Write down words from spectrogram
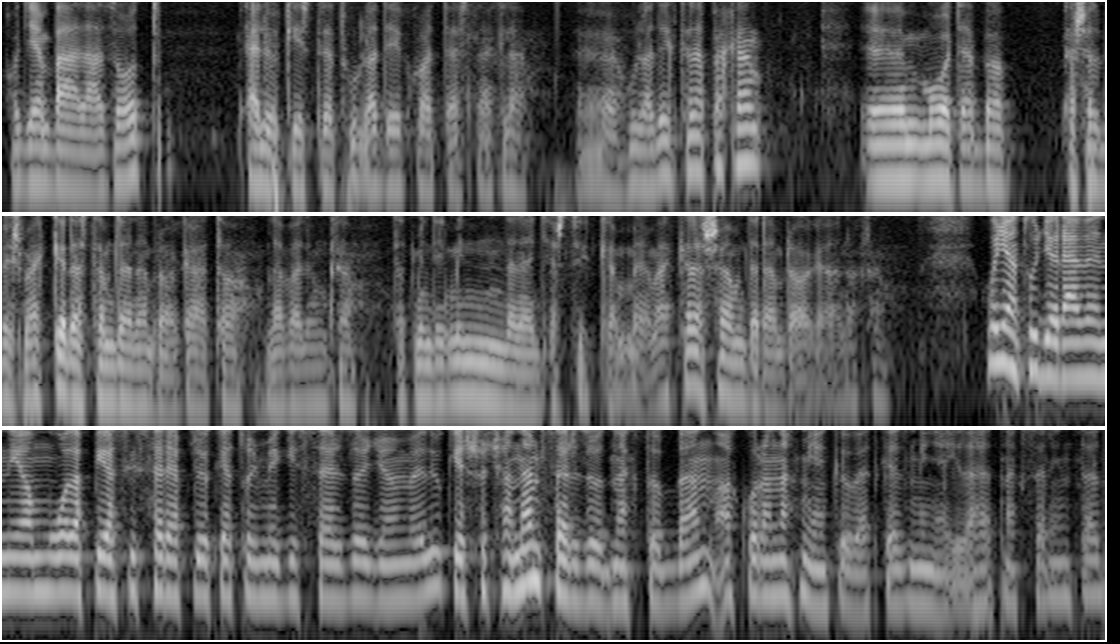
hogy ilyen bálázott, előkészített hulladékokat tesznek le hulladéktelepeken. Volt ebbe a esetben is megkérdeztem, de nem reagált a levelünkre. Tehát mindig minden egyes cikkemmel megkeresem, de nem reagálnak rá. Hogyan tudja rávenni a MOL a piaci szereplőket, hogy mégis szerződjön velük, és hogyha nem szerződnek többen, akkor annak milyen következményei lehetnek szerinted?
